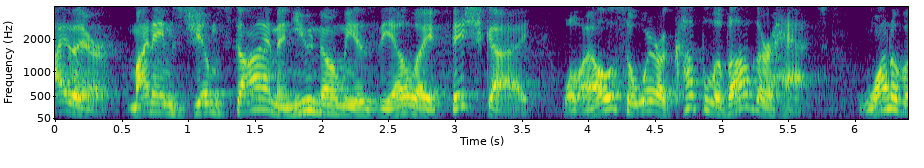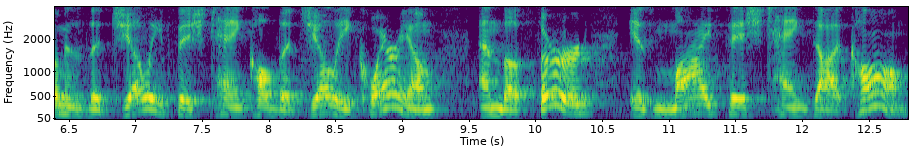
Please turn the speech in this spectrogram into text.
Hi there, my name's Jim Stime, and you know me as the LA Fish Guy. Well, I also wear a couple of other hats. One of them is the jellyfish tank called the Jelly Aquarium, and the third is myfishtank.com.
